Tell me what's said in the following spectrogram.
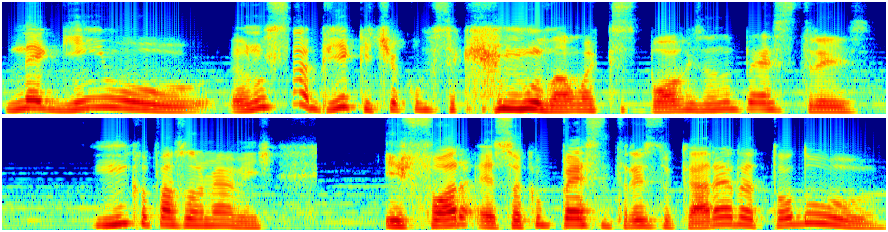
neguinho. Eu não sabia que tinha como você emular um Xbox no PS3. Nunca passou na minha mente. E fora. É, só que o PS3 do cara era todo.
